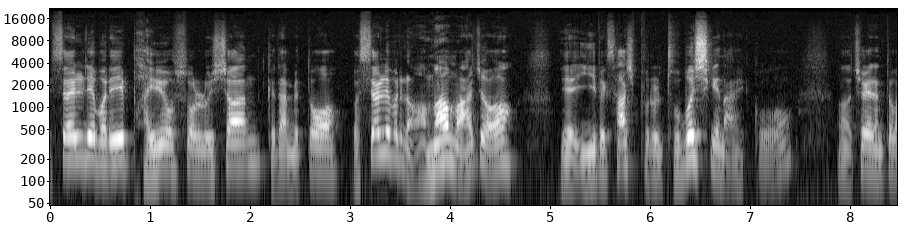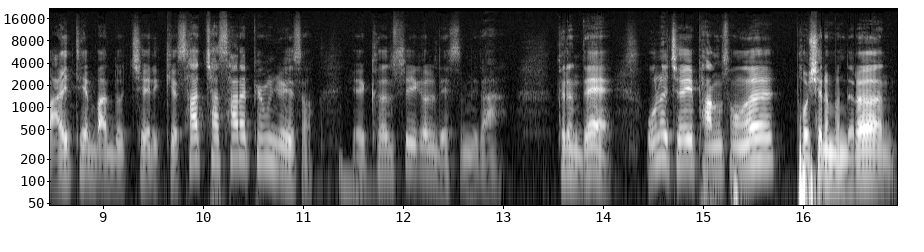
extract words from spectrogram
셀리버리 바이오 솔루션 그다음에 또 뭐 셀리버리는 어마어마하죠. 예, 240%를 두 번씩이나 했고 어, 최근에는 또 ITM 반도체 이렇게 4차 산업혁명 중에서 예, 큰 수익을 냈습니다. 그런데 오늘 저희 방송을 보시는 분들은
